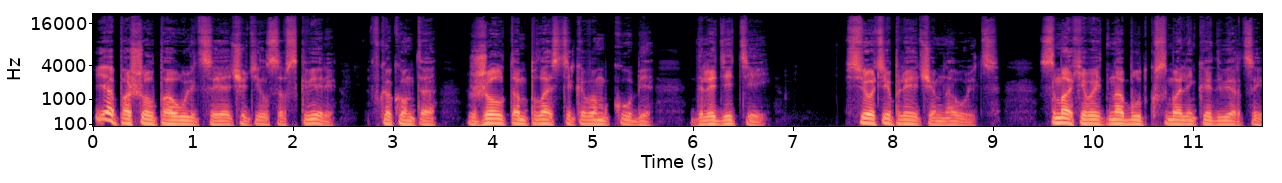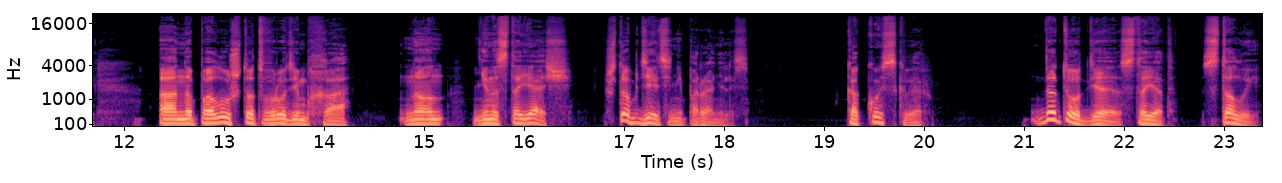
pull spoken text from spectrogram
Я пошел по улице и очутился в сквере, в каком-то желтом пластиковом кубе для детей. Все теплее, чем на улице. Смахивает на будку с маленькой дверцей, а на полу что-то вроде мха — но он не настоящий, чтоб дети не поранились. Какой сквер? Да тот, где стоят столы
